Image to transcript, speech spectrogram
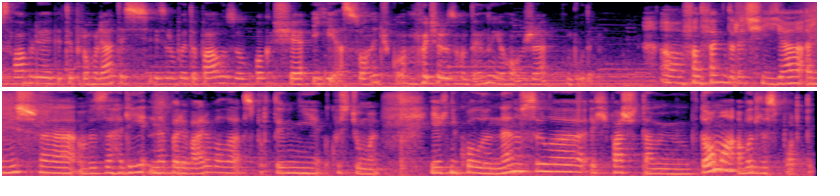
зваблює піти прогулятись і зробити паузу, поки ще є сонечко, бо через годину його вже буде. Фан-факт, до речі, я раніше взагалі не переварювала спортивні костюми. Я їх ніколи не носила, хіба що там вдома або для спорту.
